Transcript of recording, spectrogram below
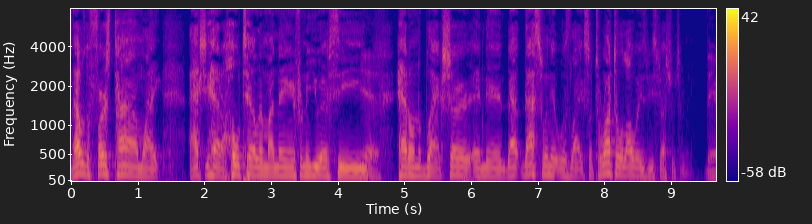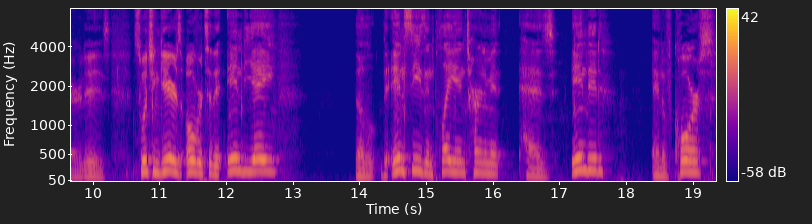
that was the first time like I actually had a hotel in my name from the UFC. Yeah. Had on the black shirt, and then that that's when it was like. So Toronto will always be special to me. There it is. Switching gears over to the NBA. The the in season play in tournament has ended. And of course,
